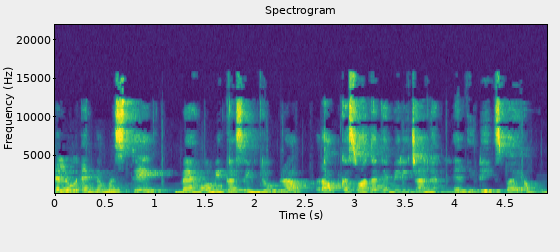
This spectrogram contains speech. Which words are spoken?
हेलो एंड नमस्ते। मैं हूँ अमिता सिंह डोगरा और आपका स्वागत है मेरे channel healthy tex by Amu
